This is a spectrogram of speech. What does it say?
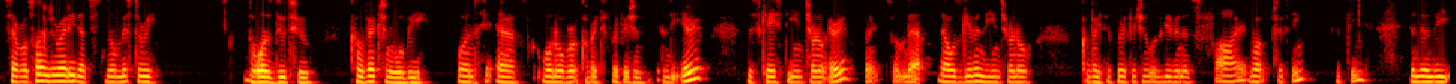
several times already. That's no mystery. The ones due to convection will be 1, uh, 1 over convective coefficient in the area this case the internal area, right? So that that was given the internal convective coefficient was given as 5, well, 15, 15, and then the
